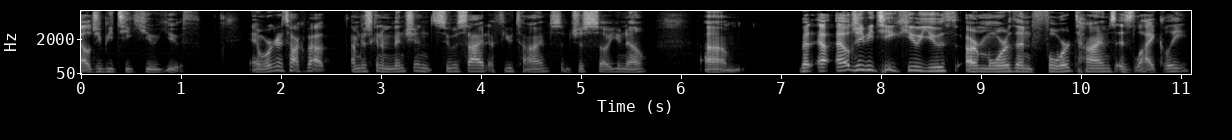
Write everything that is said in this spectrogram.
LGBTQ youth. And we're going to talk about I'm just going to mention suicide a few times, just so you know. Um, but LGBTQ youth are more than four times as likely,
